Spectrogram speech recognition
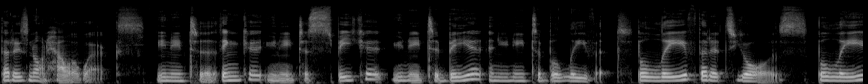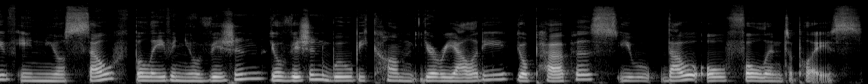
That is not how it works. You need to think it, you need to speak it, you need to be it, and you need to believe it. Believe that it's yours. Believe in yourself, believe in your vision your vision will become your reality, your purpose, you that will all fall into place.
